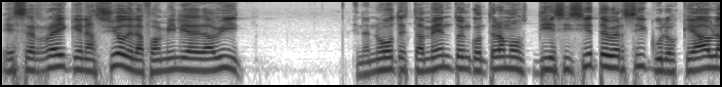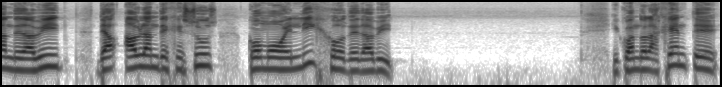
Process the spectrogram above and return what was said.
Ese rey que nació de la familia de David, en el Nuevo Testamento encontramos 17 versículos que hablan de David, hablan de Jesús como el hijo de David. Y cuando la gente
